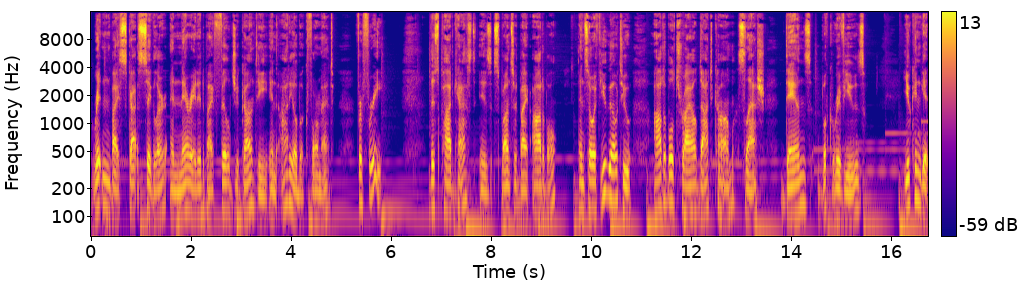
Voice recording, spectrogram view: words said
written by Scott Sigler and narrated by Phil Gigante in audiobook format, for free. This podcast is sponsored by Audible, and so if you go to audibletrial.com slash Dan's Book Reviews, you can get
